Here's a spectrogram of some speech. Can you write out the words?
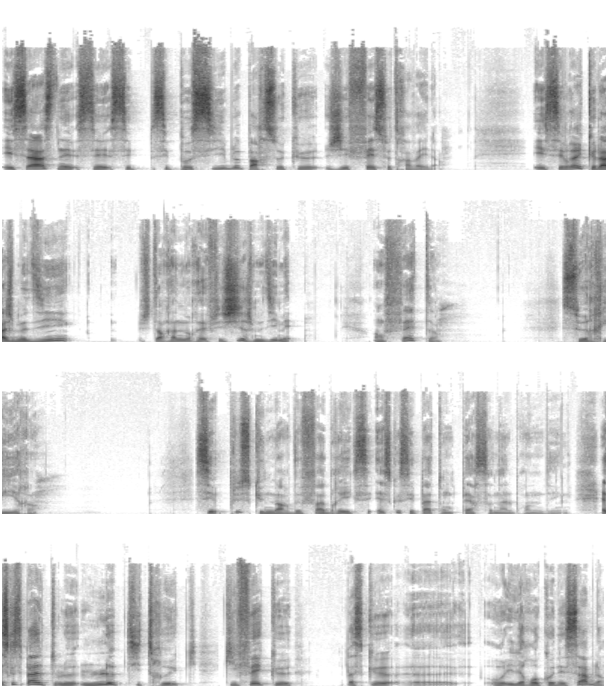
Et ça, c'est possible parce que j'ai fait ce travail-là. Et c'est vrai que là, je me dis, j'étais en train de me réfléchir, je me dis, mais en fait, ce rire, c'est plus qu'une marque de fabrique. C'est est-ce que c'est pas ton personal branding? Est-ce que c'est pas le, petit truc qui fait que parce que euh, il est reconnaissable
